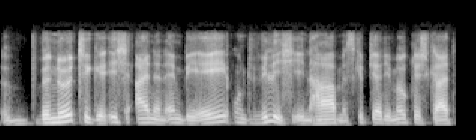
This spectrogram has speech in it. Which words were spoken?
benötige ich einen MBA und will ich ihn haben? Es gibt ja die Möglichkeit,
